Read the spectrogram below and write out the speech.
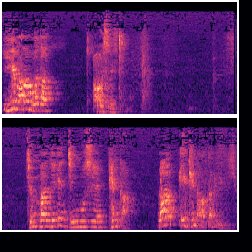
이게 바로 뭐다? 아웃소이스. 전반적인 직무수행 평가가 이렇게 나왔다는 얘기죠.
